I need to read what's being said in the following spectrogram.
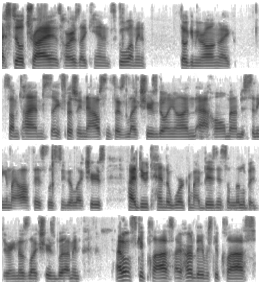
I still try as hard as I can in school. I mean, don't get me wrong, like sometimes, especially now since there's lectures going on at home and I'm just sitting in my office listening to lectures, I do tend to work on my business a little bit during those lectures. But I mean, I don't skip class. I hardly ever skip class.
